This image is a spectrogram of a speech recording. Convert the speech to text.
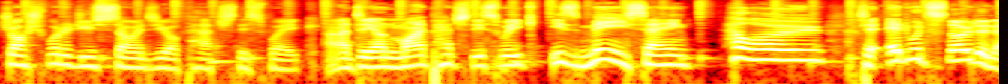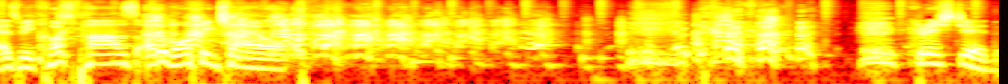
Josh, what did you sew into your patch this week? Uh, Dion, my patch this week is me saying hello to Edward Snowden as we cross paths on a walking trail. Christian,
